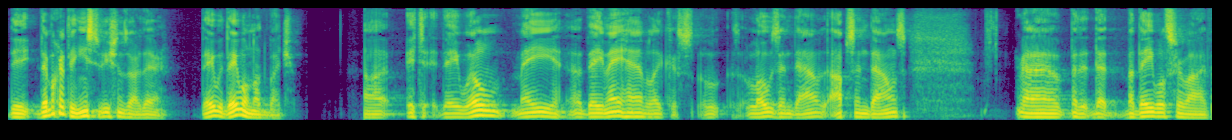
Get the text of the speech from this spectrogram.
the democratic institutions are there. They would they will not budge. Uh, it they will may uh, they may have like lows and downs, ups and downs, uh, but that but they will survive.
